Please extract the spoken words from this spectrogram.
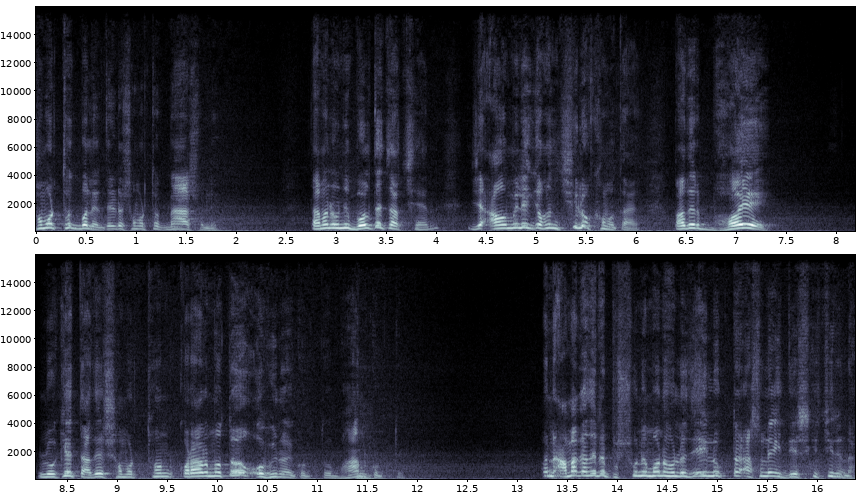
সমর্থক বলেন তো এটা সমর্থক না আসলে। তার মানে উনি বলতে চাচ্ছেন যে আওয়ামী লীগ যখন ছিল ক্ষমতায় তাদের ভয়ে লোকে তাদের সমর্থন করার মতো অভিনয় করত ভান করত। মানে আমার কাছে এটা শুনে মনে হলো যে এই লোকটা আসলে এই দেশকে চিনে না।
